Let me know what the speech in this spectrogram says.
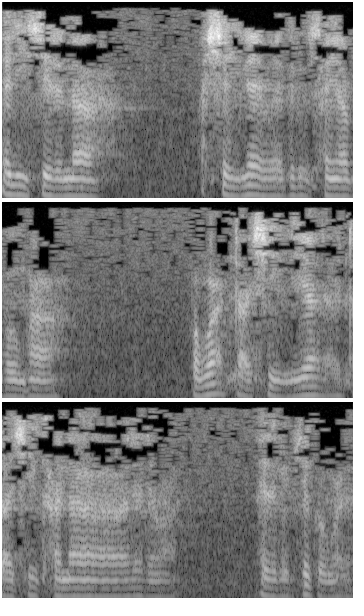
အဲ့ဒီစေရနာအရှိန်နဲ့ပဲသူတို့ဆံရပုံမှာ ဘဝတာရှိနေရတာတာရှိခန္ဓာတဲ့တော့အဲ့ဒါလိုဖြစ်ကုန်ပါလေ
